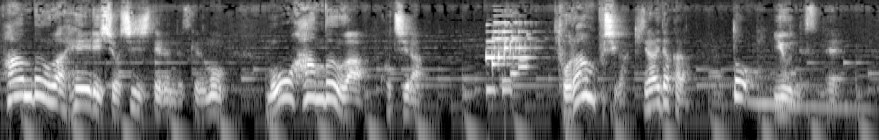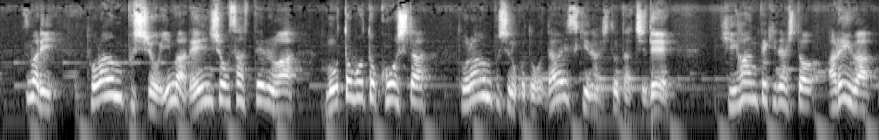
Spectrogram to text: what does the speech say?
半分はヘイリー氏を支持しているんですけどももう半分はこちらトランプ氏が嫌いだからと言うんですね。つまりトランプ氏を今連勝させているのはもともとこうしたトランプ氏のことを大好きな人たちで批判的な人あるいは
